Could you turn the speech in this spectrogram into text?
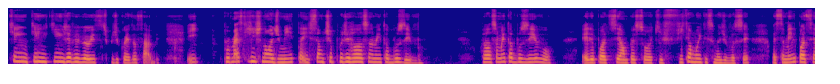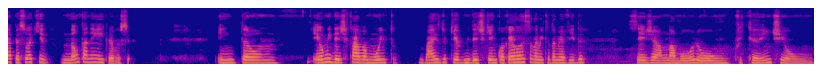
Quem, quem, quem já viveu esse tipo de coisa sabe. E por mais que a gente não admita, isso é um tipo de relacionamento abusivo. O relacionamento abusivo, ele pode ser uma pessoa que fica muito em cima de você, mas também ele pode ser a pessoa que não tá nem aí pra você. Então, eu me dedicava muito, mais do que eu me dediquei em qualquer relacionamento da minha vida, seja um namoro, ou um ficante, ou um,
